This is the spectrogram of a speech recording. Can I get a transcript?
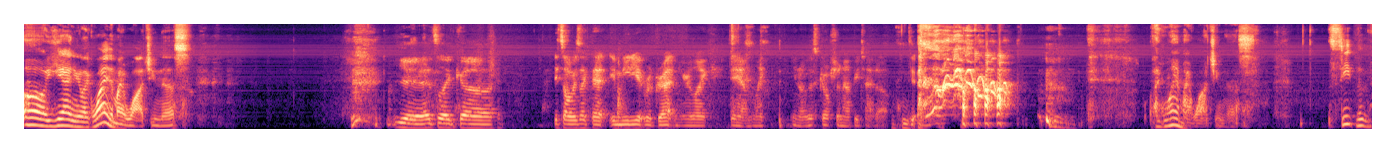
oh yeah, and you're like, why am I watching this? Yeah, it's like uh, it's always like that immediate regret, and you're like, damn, like you know, this girl should not be tied up. Yeah. like, why am I watching this? See, the,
